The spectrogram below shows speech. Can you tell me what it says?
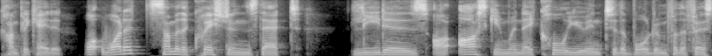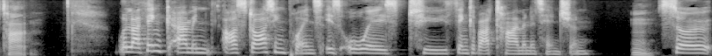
complicated what what are some of the questions that leaders are asking when they call you into the boardroom for the first time well, I think, I mean, our starting point is always to think about time and attention. Mm. So,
